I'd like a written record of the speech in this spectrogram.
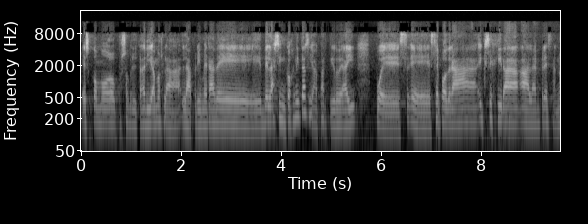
es como pues, solventaríamos la, primera de, las incógnitas y a partir de ahí, pues eh, se podrá exigir a, a la empresa, ¿no?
